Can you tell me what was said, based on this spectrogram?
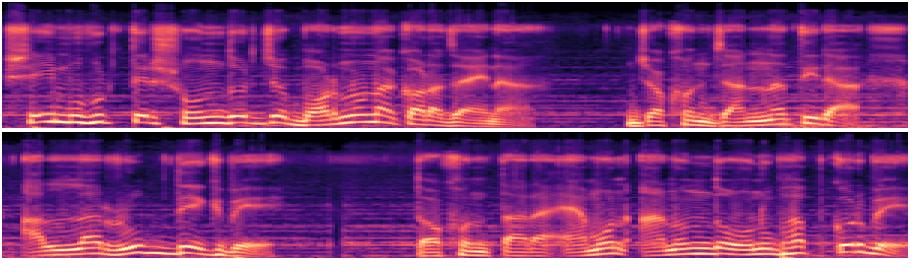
সেই মুহূর্তের সৌন্দর্য বর্ণনা করা যায় না। যখন জান্নাতীরা আল্লাহর রূপ দেখবে, তখন তারা এমন আনন্দ অনুভব করবে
